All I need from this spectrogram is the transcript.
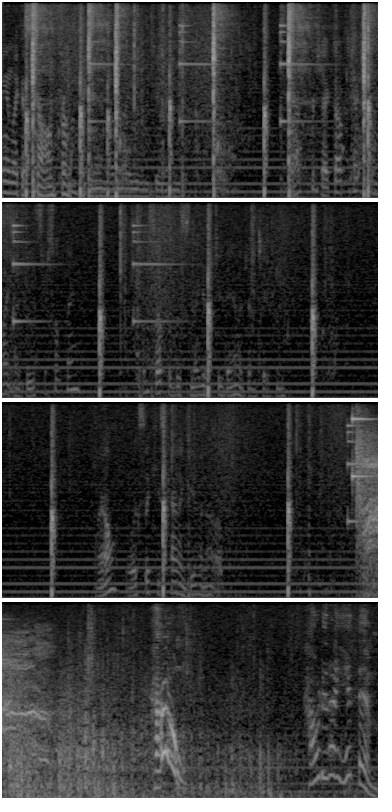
Singing like a song from the game. What am I even doing? Do I have projectile protection my boots or something? What's up with this negative 2 damage I'm taking? Well, it looks like he's kind of up. How? How did I hit him?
